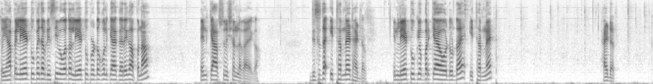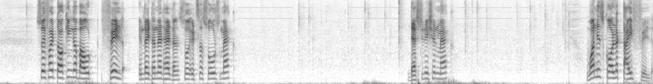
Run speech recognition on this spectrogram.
तो यहाँ पे लेयर टू पे जब रिसीव होगा तो लेयर टू प्रोटोकॉल क्या करेगा? अपना इनकैप्सुलेशन लगाएगा। This is the ethernet header in layer two के ऊपर क्या होता है? Ethernet header so, if i talking about field in the ethernet header, so it's a source mac, destination mac one is called a type field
